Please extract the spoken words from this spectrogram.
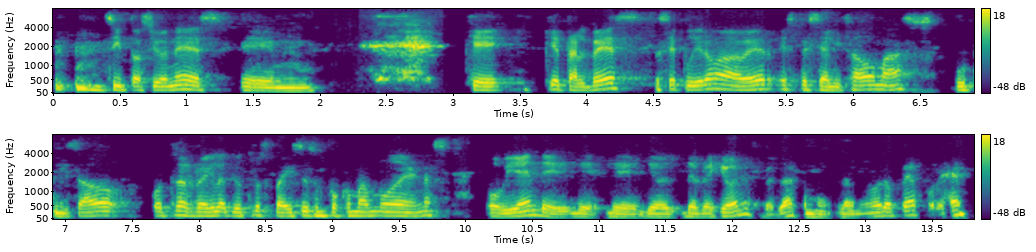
situaciones em, que, que, tal vez se pudieron haber especializado más, utilizado otras reglas de otros países un poco más modernas, o bien de, de, de, regiones, ¿verdad? Como la Unión Europea, por ejemplo.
